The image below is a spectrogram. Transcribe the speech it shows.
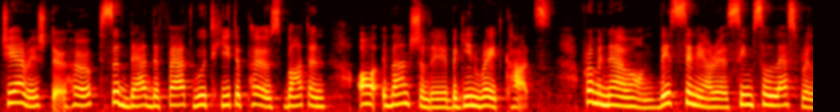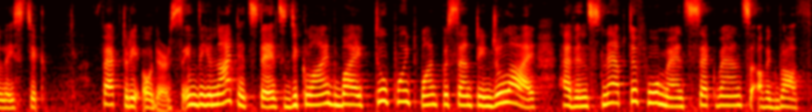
cherished hopes that the Fed would hit a pause button or eventually begin rate cuts. From now on, this scenario seems less realistic factory orders in the United States declined by 2.1% in July, having snapped a four-month sequence of growth.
